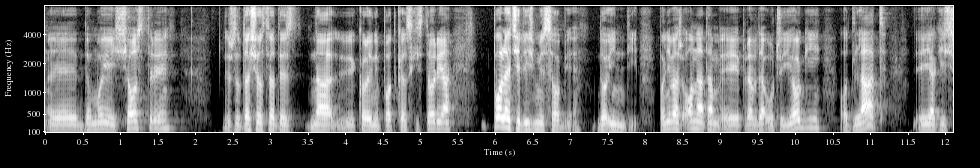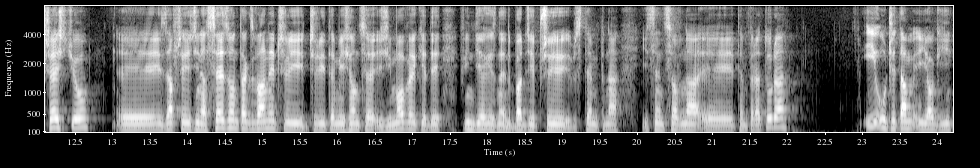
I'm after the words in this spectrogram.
e, do mojej siostry, zresztą ta siostra to jest na e, kolejny podcast historia, polecieliśmy sobie do Indii, ponieważ ona tam, prawda, uczy jogi od lat, e, jakichś sześciu, zawsze jeździ na sezon tak zwany, czyli, czyli te miesiące zimowe, kiedy w Indiach jest najbardziej przystępna i sensowna yy, temperatura. I uczy tam jogi,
